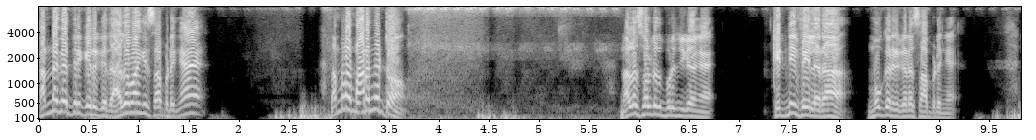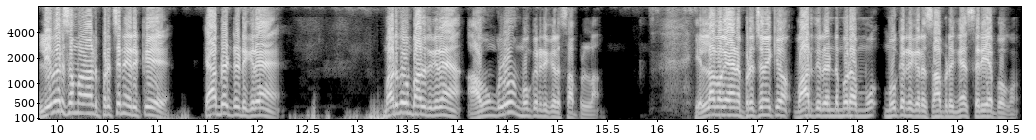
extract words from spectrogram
கண்ணகத்திரிக்கை இருக்குது அதை வாங்கி சாப்பிடுங்க. நம்மள மறந்துட்டோம். நல்லா சொல்றது புரிஞ்சுக்கோங்க. கிட்னி ஃபெயிலரா மூக்கர் இருக்கிற சாப்பிடுங்க. லிவர் சம்பந்தமான பிரச்சனை இருக்கு. டேப்லெட் எடுக்கிறேன். மருத்துவம் பார்த்துருக்கிறேன். அவங்களும் மூக்கர் எடுக்கிற சாப்பிடலாம். எல்லா வகையான பிரச்சனைக்கும் வாரத்துக்கு ரெண்டு முறை மூ மூக்கர் எடுக்கிற சாப்பிடுங்க. சரியா போகும்.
